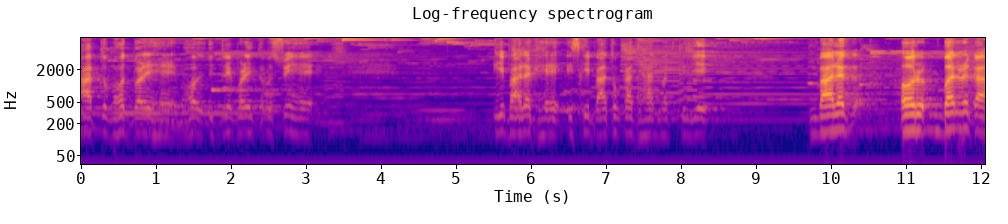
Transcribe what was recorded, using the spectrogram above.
आप तो बहुत बड़े हैं, बहुत इतने बड़े तपस्वी हैं ये बालक है, इसकी बातों का ध्यान मत कीजिए। बालक और बर्र का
